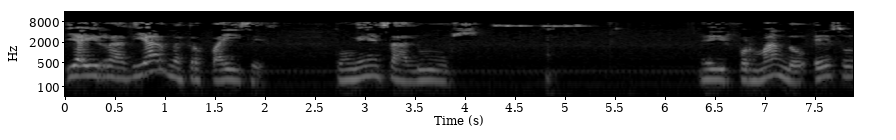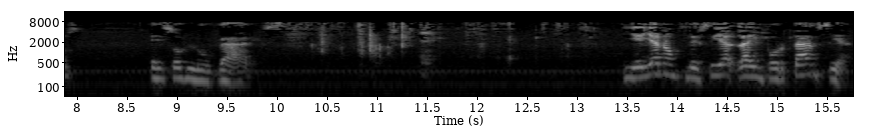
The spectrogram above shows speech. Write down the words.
y a irradiar nuestros países con esa luz e ir formando esos, esos lugares. Y ella nos decía la importancia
